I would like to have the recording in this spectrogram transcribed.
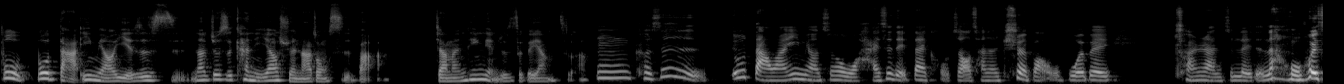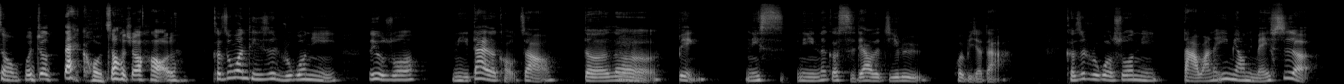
不不打疫苗也是死，那就是看你要选哪种死法。讲难听点就是这个样子啊。嗯，可是如果打完疫苗之后，我还是得戴口罩，才能确保我不会被传染之类的。那我为什么不就戴口罩就好了？可是问题是，如果你例如说你戴了口罩得了病，你死你那个死掉的几率会比较大。可是如果说你打完了疫苗，你没事了，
